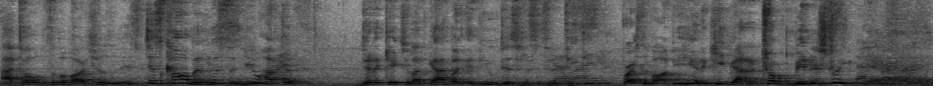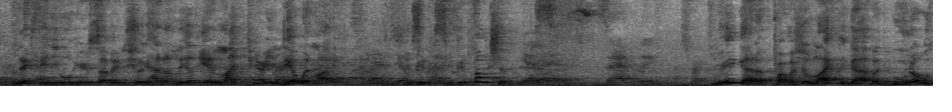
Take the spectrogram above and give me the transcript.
I told some of our children, it's just come and listen. You don't have to dedicate your life to God, but if you just listen to the teaching, first of all, if you're here to keep you out of trouble from being in the street. The next thing you're gonna hear something to show you how to live in life, period. Deal with life. You can you can function. Yes, Exactly. That's right. You ain't gotta promise your life to God, but who knows,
